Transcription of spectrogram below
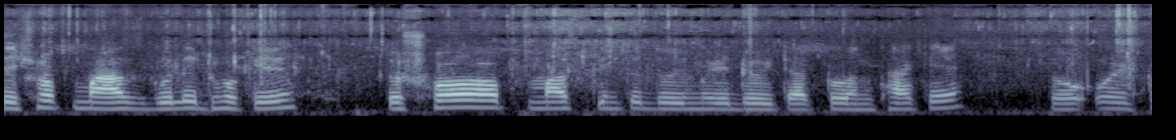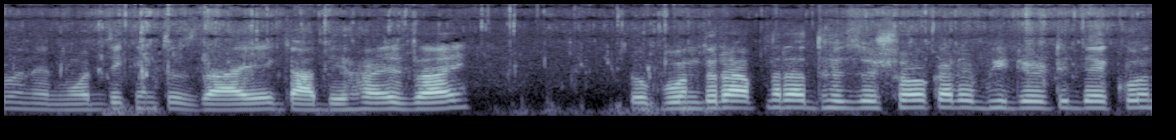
যেসব মাছগুলি ঢোকে তো সব মাছ কিন্তু দুই মিনিট দুইটা টোন থাকে। তো ওই টোনের মধ্যে কিন্তু যায় গাদে হয়ে যায়। তো বন্ধুরা আপনারা ধৈর্য সহকারে ভিডিওটি দেখুন।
